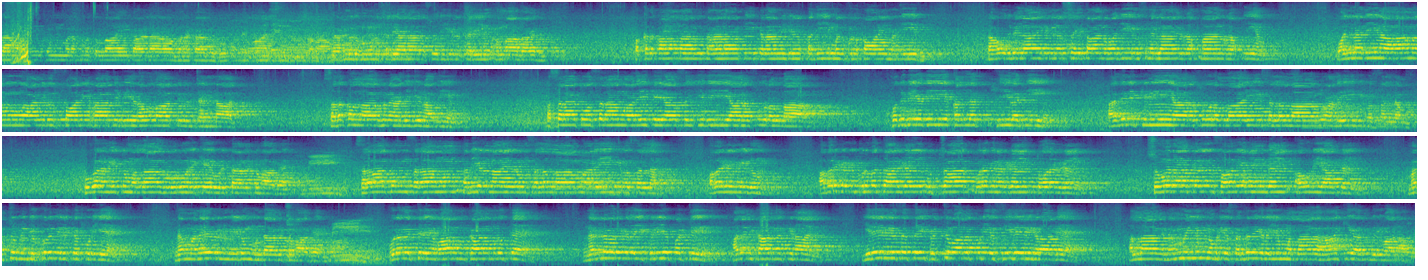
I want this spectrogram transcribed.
السلام عليكم ورحمة الله تعالى وبركاته. نحمده ونصلي على رسوله الكريم أما بعد. فقد قال الله تعالى في كلامه القديم الفرقان المجيد أعوذ بالله من الشيطان الرجيم بسم الله الرحمن الرحيم. والذين آمنوا وعملوا الصالحات في روضات الجنات. صدق الله العلي العظيم. الصلاة والسلام عليك يا سيدي يا رسول الله خذ بيدي قلت حيلتي أدركني يا رسول الله صلى الله عليه وسلم புகழ் அனைத்தும் அல்லாஹ் ஒருவருக்கே உரித்தாகட்டுமாக சலவாத்தும் சலாமும் நபிகள் நாயகம் ஸல்லல்லாஹு அலைஹி வஸல்லம் அவர்கள் மீதும் அவர்களின் குடும்பத்தார்கள் உற்றார் உறவினர்கள் தோழர்கள் சுகதாக்கள் சாலியமயங்கள் அவுலியாக்கள் மற்றும் இங்கு குழுமி இருக்கக்கூடிய நம் அனைவரின் மீதும் உண்டாகட்டுமாக. உலகத்திலே வாழும் காலம் முழுக்க நல்லவர்களை பிரியப்பட்டு அதன் காரணத்தினால் இறைநேசத்தை பெற்று வாழக்கூடிய சீதேவிகளாக அல்லாஹ் நம்மையும் நம்முடைய சந்ததிகளையும் அல்லாஹ் ஆக்கி அருள் புரிவாராக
